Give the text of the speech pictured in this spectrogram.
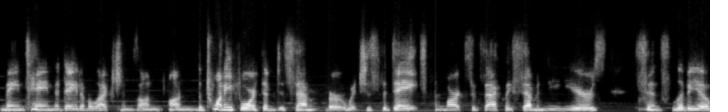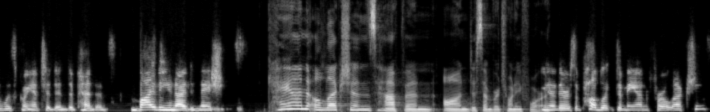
maintain the date of elections on on the 24th of December, which is the date and marks exactly 70 years since Libya was granted independence by the United Nations. Can elections happen on December 24th? You know, there's a public demand for elections,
